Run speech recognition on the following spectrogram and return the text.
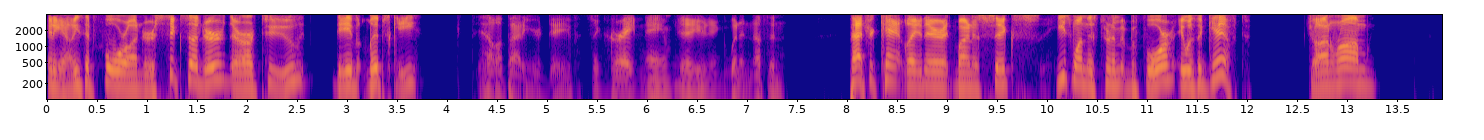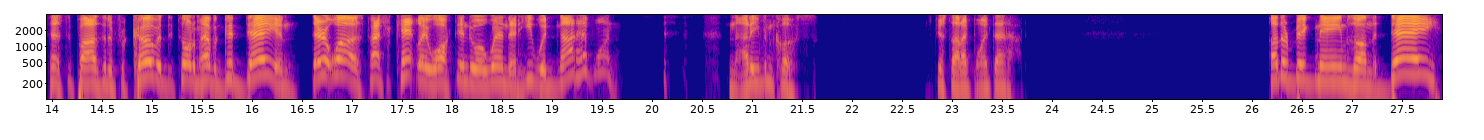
Anyhow, he's at four under, six under. There are two. Dave Lipsky, get the hell up out of here, Dave. It's a great name. Yeah, you didn't win nothing. Patrick Cantlay there at minus six. He's won this tournament before. It was a gift. Jon Rahm tested positive for COVID. They told him have a good day, and there it was. Patrick Cantlay walked into a win that he would not have won. not even close. Just thought I'd point that out. Other big names on the day.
